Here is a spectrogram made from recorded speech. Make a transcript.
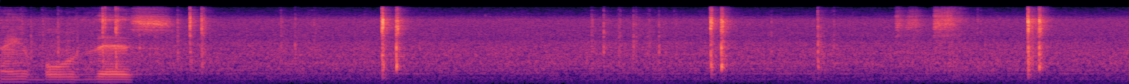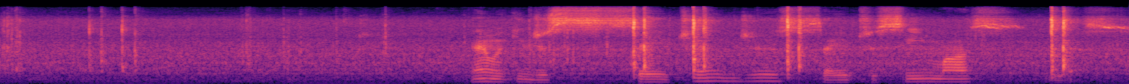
Disable this. And we can just save changes, save to CMOS, yes.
